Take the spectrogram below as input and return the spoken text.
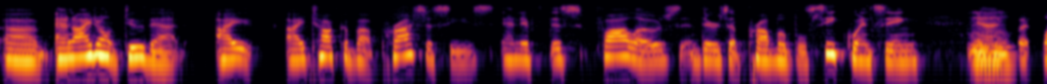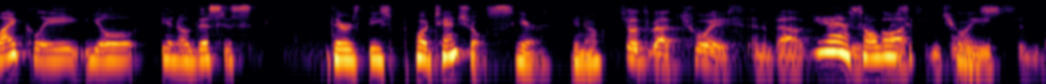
Um, and I don't do that. I, I talk about processes. And if this follows, and there's a probable sequencing and Mhm. but likely you'll you know this is there's these potentials here you know So it's about choice and about Yes, your always thoughts and choice. and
